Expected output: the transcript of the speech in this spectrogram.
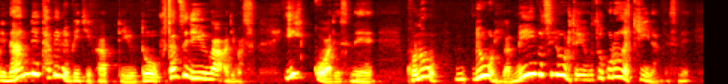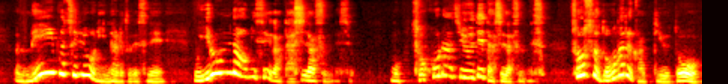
で、なんで食べるべきかっていうと、二つ理由があります。一個はですね、この料理が名物料理というところがキーなんですね。あの名物料理になるとですね、もういろんなお店が出し出すんですよ。もうそこら中で出し出すんです。そうするとどうなるかっていうと、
